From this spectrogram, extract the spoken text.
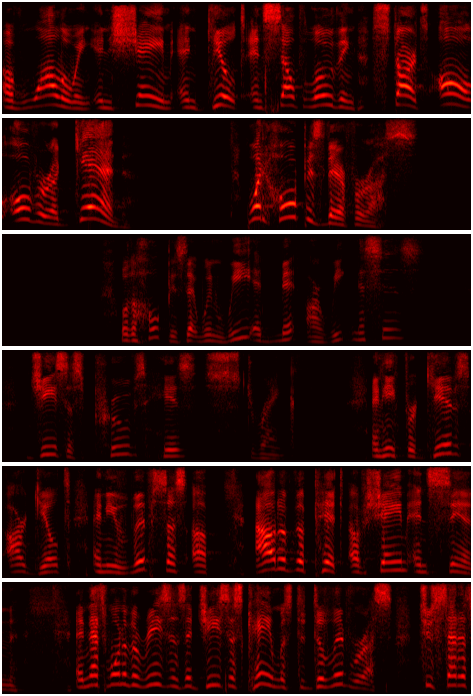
of wallowing in shame and guilt and self loathing starts all over again. What hope is there for us? Well, the hope is that when we admit our weaknesses, Jesus proves his strength. And he forgives our guilt and he lifts us up out of the pit of shame and sin and that's one of the reasons that Jesus came was to deliver us, to set us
